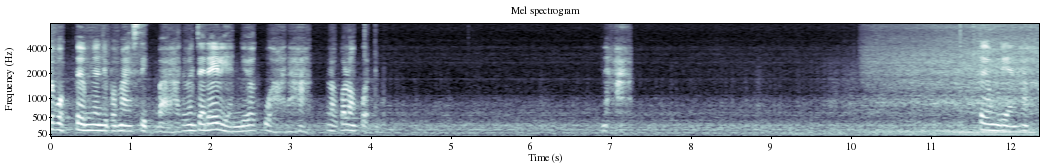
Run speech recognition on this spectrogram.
ระบบเติมเงินอยู่ประมาณ 10 บาทค่ะแต่มันจะได้เหรียญเยอะกว่านะคะ เราก็ลองกดดูนะคะเติมเหรียญค่ะ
